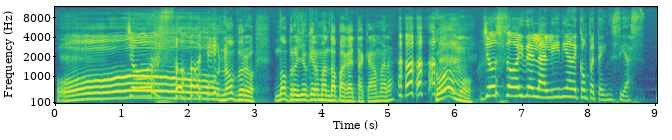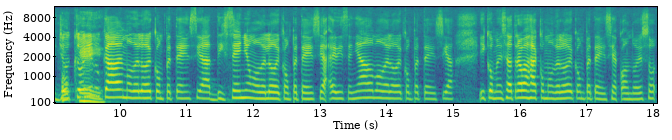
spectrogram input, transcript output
Oh, yo no, pero no, pero yo quiero mandar a pagar esta cámara. ¿Cómo? Yo soy de la línea de competencias. Yo estoy educada en modelo de competencia, diseño modelo de competencia, he diseñado modelo de competencia y comencé a trabajar con modelo de competencia cuando eso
